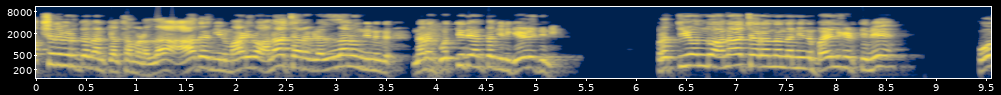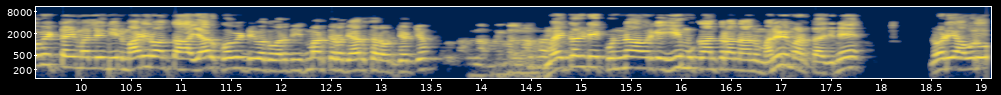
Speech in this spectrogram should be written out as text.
ಪಕ್ಷದ ವಿರುದ್ಧ ನಾನು ಕೆಲಸ ಮಾಡಲ್ಲ, ಆದರೆ ನೀನು ಮಾಡಿರೋ ಅನಾಚಾರಗಳೆಲ್ಲನೂ ನಿನಗೆ, ನನಗೆ ಗೊತ್ತಿದೆ ಅಂತ ನಿನಗೆ ಹೇಳಿದ್ದೀನಿ. ಪ್ರತಿಯೊಂದು ಅನಾಚಾರನ ನಾನು ನಿನ್ನ ಬಯಲಿಗಿಡ್ತೀನಿ ಕೋವಿಡ್ ಟೈಮಲ್ಲಿ ನೀನು ಮಾಡಿರುವಂತಹ ಯಾರು ಕೋವಿಡ್ ಇವಾಗ ವರದಿ ಇದು ಮಾಡ್ತಿರೋದು ಯಾರು ಸರ್ ಅವ್ರ ಜಡ್ಜು? ಮೈಕಲ್ ಡಿ ಕುನ್ನಾ ಅವರಿಗೆ ಈ ಮುಖಾಂತರ ನಾನು ಮನವಿ ಮಾಡ್ತಾ ಇದ್ದೀನಿ. ನೋಡಿ, ಅವರು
